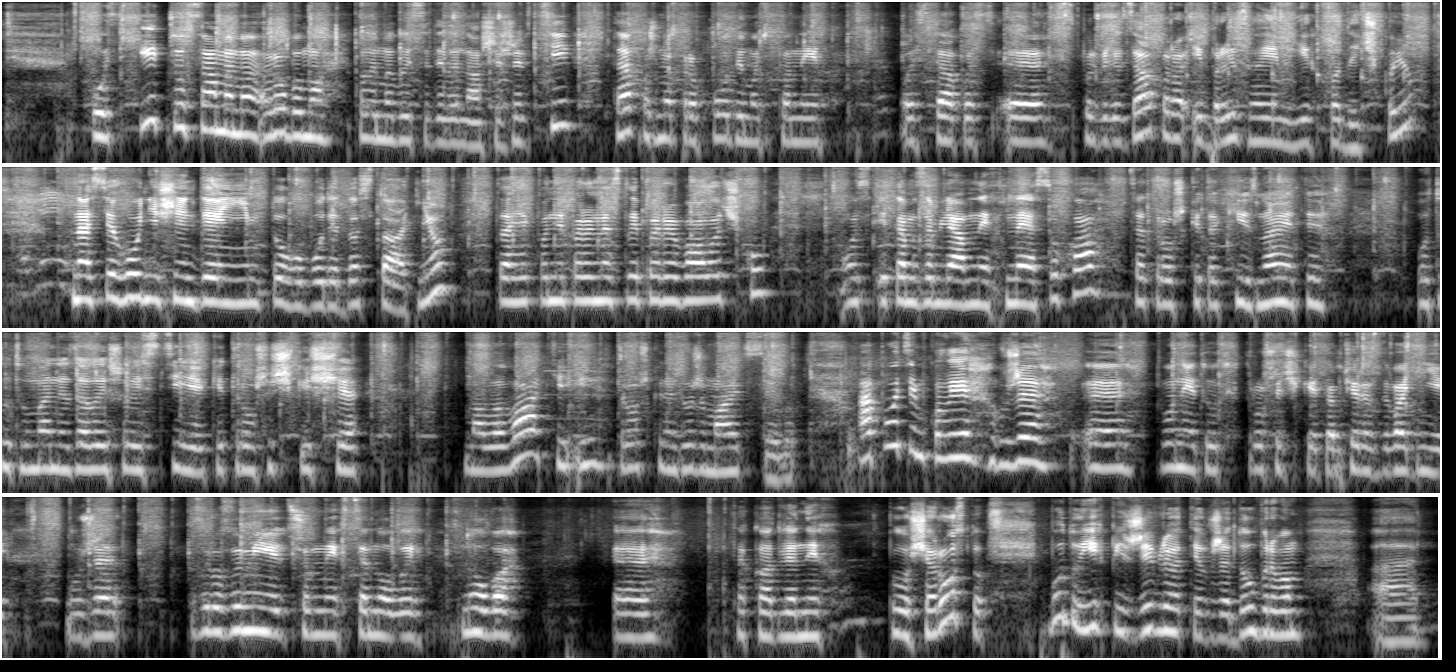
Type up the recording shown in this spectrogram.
Ось, і то саме ми робимо, коли ми висадили наші живці. Також ми проходимо по них ось так ось е, з пульверизатора і бризгаємо їх водичкою. На сьогоднішній день їм того буде достатньо, так як вони перенесли перевалочку. Ось і там земля в них не суха. Це трошки такі, знаєте, отут у мене залишились ті, які трошечки ще маловаті і трошки не дуже мають силу. А потім, коли вже е, вони тут трошечки там через два дні вже зрозуміють, що в них це новий, нова е, така для них площа росту, буду їх підживлювати вже добривом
